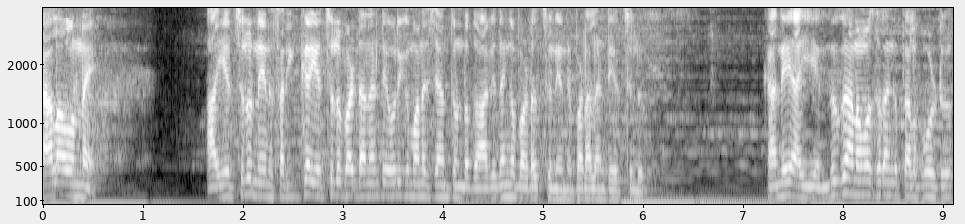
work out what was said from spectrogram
చాలా ఉన్నాయి. ఆ ఎచ్చులు నేను సరిగ్గా ఎచ్చులు పడ్డానంటే ఎవరికి మనశ్శాంతి ఉండదు. ఆ విధంగా పడవచ్చు నేను పడాలంటే ఎచ్చులు. కానీ అవి ఎందుకు అనవసరంగా తలపోటు?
